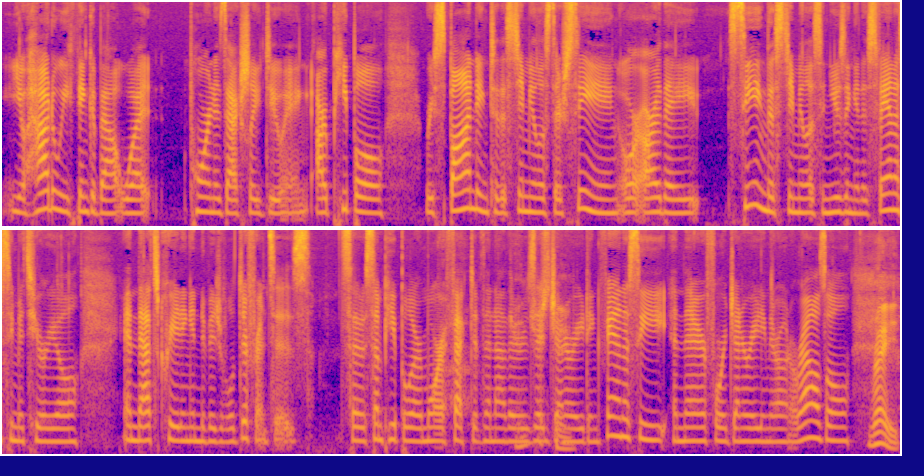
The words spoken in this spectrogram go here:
you know, how do we think about what porn is actually doing? Are people responding to the stimulus they're seeing, or are they seeing the stimulus and using it as fantasy material, and that's creating individual differences? So some people are more effective than others at generating fantasy and therefore generating their own arousal. Right.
